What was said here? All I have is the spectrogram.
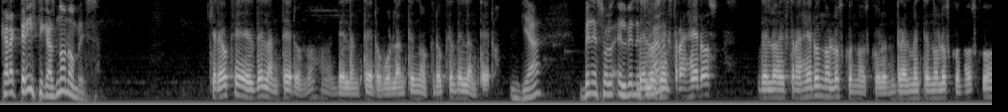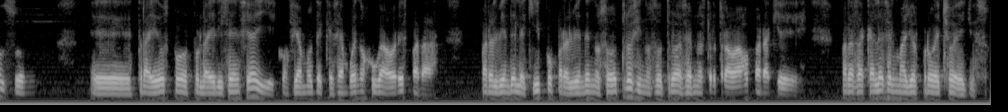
Características, no nombres. Creo que es delantero, ¿no? Delantero, volante no, creo que es delantero. Ya. Venezuela, el venezolano. De los extranjeros, de los extranjeros no los conozco, realmente no los conozco, son eh, traídos por, por la dirigencia y confiamos de que sean buenos jugadores para, para el bien del equipo, para el bien de nosotros y nosotros hacer nuestro trabajo para que para sacarles el mayor provecho de ellos.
